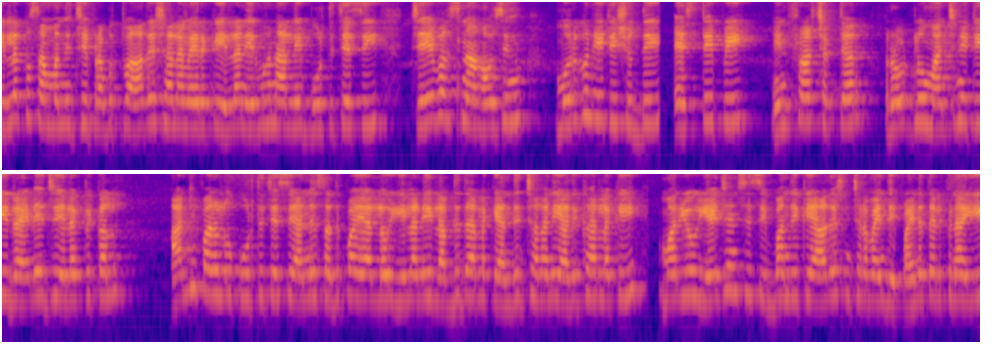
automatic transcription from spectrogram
ఇళ్ళకు సంబంధించి ప్రభుత్వ ఆదేశాల మేరకు ఇళ్ళ నిర్మాణాల్ని పూర్తి చేసి చేయవలసిన హౌసింగ్ మురుగునీటి శుద్ధి ఎస్టీపీ ఇన్ఫ్రాస్ట్రక్చర్ రోడ్లు మంచినీటి డ్రైనేజీ ఎలక్ట్రికల్ అన్ని పనులు పూర్తి చేసి అన్ని సదుపాయాల్లో ఇళ్ళని లబ్ధిదారులకి అందించాలని అధికారులకి మరియు ఏజెన్సీ సిబ్బందికి ఆదేశించడమైంది. పైన తెలిపిన ఈ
